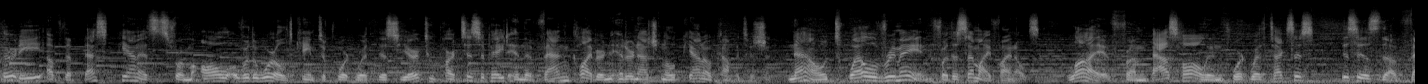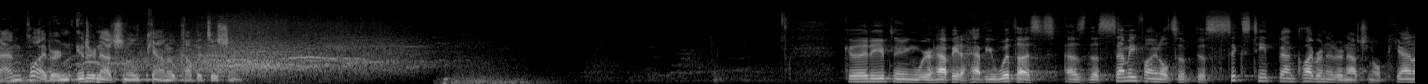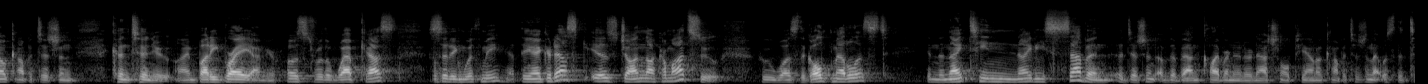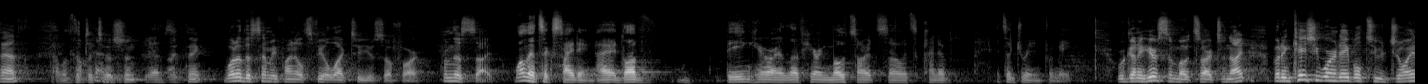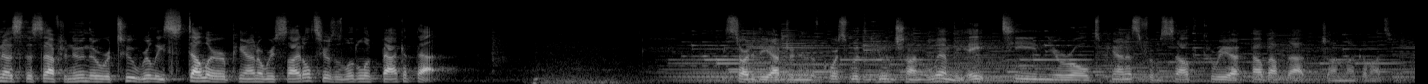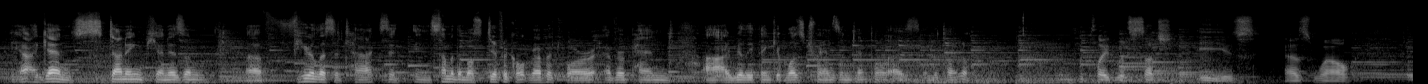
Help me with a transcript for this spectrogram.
30 of the best pianists from all over the world came to Fort Worth this year to participate in the Van Cliburn International Piano Competition. Now, 12 remain for the semifinals. Live from Bass Hall in Fort Worth, Texas, this is the Van Cliburn International Piano Competition. Good evening. We're happy to have you with us as the semifinals of the 16th Van Cliburn International Piano Competition continue. I'm Buddy Bray. I'm your host for the webcast. Sitting with me at the anchor desk is Jon Nakamatsu, who was the gold medalist in the 1997 edition of the Van Cliburn International Piano Competition. That was the 10th was the competition, 10th, yes. I think. What do the semifinals feel like to you so far from this side? Well, it's exciting. I love being here. I love hearing Mozart, so it's kind of it's a dream for me. We're going to hear some Mozart tonight, but in case you weren't able to join us this afternoon, there were two really stellar piano recitals. Here's a little look back at that. We started the afternoon, of course, with Yunchan Lim, the 18-year-old pianist from South Korea. How about that, Jon Nakamatsu? Yeah, again, stunning pianism, uh, fearless attacks in, in some of the most difficult repertoire ever penned. Uh, I really think it was transcendental, as in the title. He played with such ease as well.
